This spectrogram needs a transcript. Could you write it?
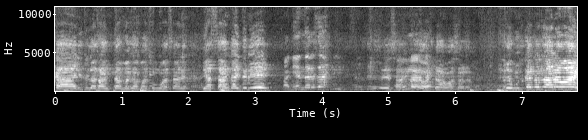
काय तुला सांगता मगापासून वासाड्या या सांग काहीतरी. ए. पाणी अंदर जा. ए, सांग मला वाटतं हा वासाडा अरे उलकाटाला आला वाय.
